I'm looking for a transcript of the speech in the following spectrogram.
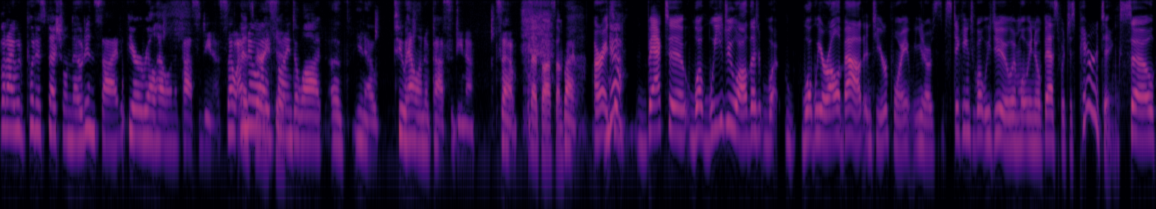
But I would put a special note inside if you're a real Helen of Pasadena. So I That's know I cute. signed a lot of, you know, to Helen of Pasadena. So That's awesome. Right. All right. Yeah. So back to what we do all the what what we are all about, and to your point, you know, sticking to what we do and what we know best, which is parenting. So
